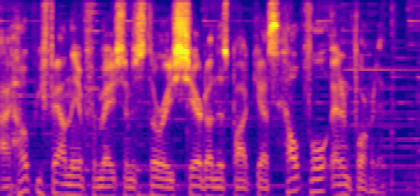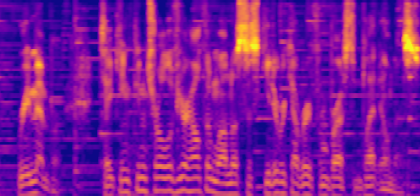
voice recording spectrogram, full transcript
I hope you found the information and stories shared on this podcast helpful and informative. Remember, taking control of your health and wellness is key to recovery from breast implant illness.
